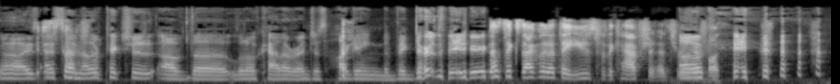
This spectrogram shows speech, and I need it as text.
Uh, I, I saw another fun. picture of the little Kylo Ren just hugging the big Darth Vader. That's exactly what they used for the caption. It's really Oh, fun.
